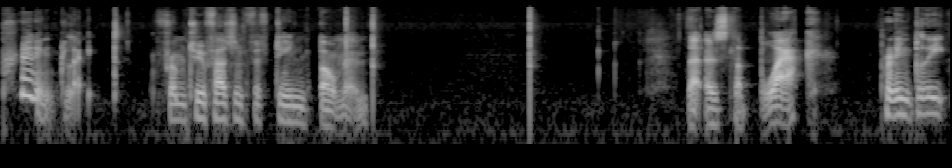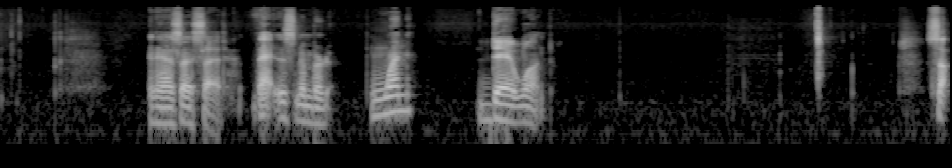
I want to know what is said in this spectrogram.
printing plate from 2015 Bowman. That is the black printing plate. And as I said, that is numbered one, day one. So,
